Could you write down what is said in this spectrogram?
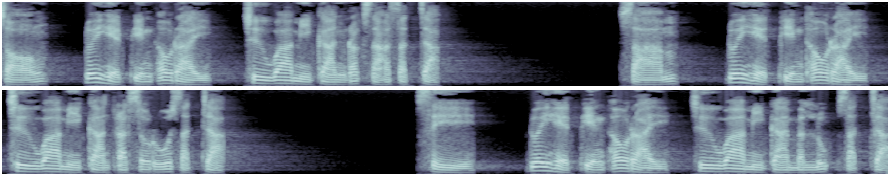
2. ด้วยเหตุเพียงเท่าไหร่ ชื่อว่ามีการรักษาสัจจะ 3. ด้วยเหตุเพียงเท่าไหร่ ชื่อว่ามีการตรัสรู้สัจจะ 4. ด้วยเหตุเพียงเท่าไหร่ ชื่อว่ามีการบรรลุสัจจะ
